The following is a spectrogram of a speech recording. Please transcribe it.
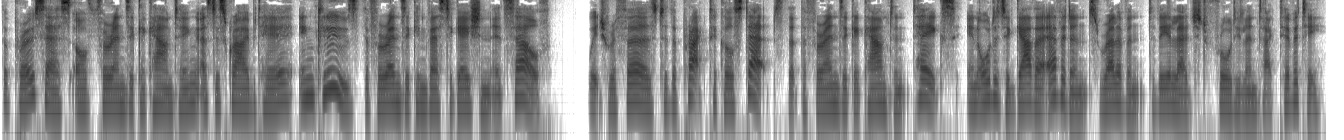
The process of forensic accounting, as described here, includes the forensic investigation itself which refers to the practical steps that the forensic accountant takes in order to gather evidence relevant to the alleged fraudulent activity.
